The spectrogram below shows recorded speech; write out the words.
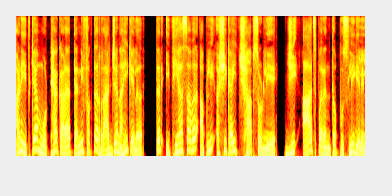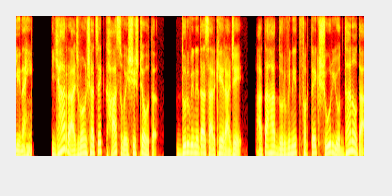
आणि इतक्या मोठ्या काळात त्यांनी फक्त राज्य नाही केलं तर इतिहासावर आपली अशी काही छाप सोडलीये जी आजपर्यंत पुसली गेलेली नाही. ह्या राजवंशाचे खास वैशिष्ट्य होतं. दुर्विनीतासारखे राजे. आता हा दुर्विनीत फक्त एक शूर योद्धा नव्हता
